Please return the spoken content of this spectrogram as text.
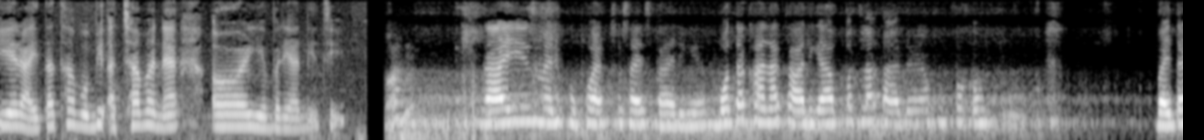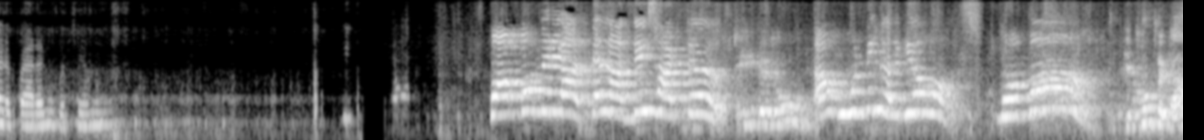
ये रायता था, वो भी अच्छा बना है, और ये बिरयानी थी। गाइस मेरी फूफो एक्सरसाइज कर रही है। बहुत खाना खा लिया पतला कर रहे हैं फूफो को। भाई तेरे पैर नहीं बचे हैं। पापा मेरे हाथ पे लग गई सट ठीक है तू। आ खून निकल गया। मामा। कितनों बेटा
